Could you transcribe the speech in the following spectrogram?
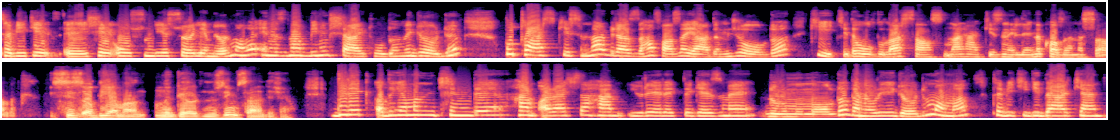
tabii ki e, şey olsun diye söylemiyorum ama en azından benim şahit olduğum ve gördüğüm bu tarz kesimler biraz daha fazla yardımcı oldu ki iyi ki de oldular sağ olsunlar herkesin ellerine kollarına sağlık. Siz Adıyaman'ı gördünüz değil mi sadece? Direkt Adıyaman'ın içinde hem araçla hem yürüyerek de gezme durumum oldu. Ben orayı gördüm ama tabii ki giderken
